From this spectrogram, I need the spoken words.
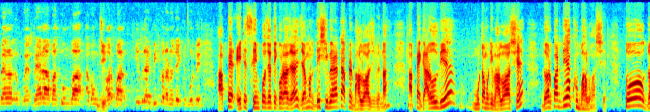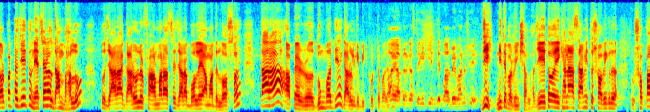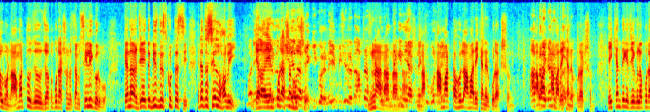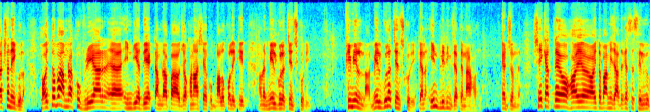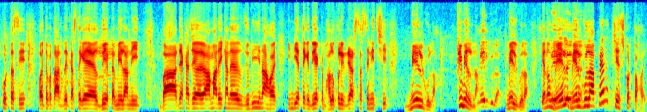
বেড়া বা দুম্বা এবং। ঘরপার এগুলার বিট করানো যায় একটু বলবেন? আপনার এইটা সেম প্রজাতি করা যায় যেমন দেশি বেড়াটা আপনার ভালো আসবে না। আপনি গারল দিয়ে মোটামুটি ভালো আসে দরপার দিয়ে খুব ভালো আসে। তো দরপারটা যেহেতু ন্যাচারাল দাম ভালো তো যারা গারলের ফার্মার আছে যারা বলে আমাদের লস হয় তারা আপনার দুম্বা দিয়ে গারলকে বিট করতে পারে। আপনার কাছ থেকে কিনতে পারবে মানুষে? জি নিতে পারবে ইনশাল্লাহ যে তো এখানে আছে আমি তো সব এগুলো সব পালবো না। আমার তো যত প্রোডাকশন হচ্ছে আমি সেলই করব। কেন যেহেতু বিজনেস করতেছি এটা তো সেল হবেই। মানে কেন এর প্রোডাকশন হচ্ছে? না না না আসেন না। আমারটা হলো আমার এখানের প্রোডাকশন আমার এখানের প্রোডাকশন এইখান থেকে যেগুলো প্রোডাকশন এইগুলা। হয়তোবা আমরা খুব রিয়ার ইন্ডিয়া দুই একটা আমরা যখন আসে খুব ভালো কোয়ালিটির আমরা মেলগুলো চেঞ্জ করি। ফিমেল না মেলগুলো চেঞ্জ করি কেন? ইনব্লিডিং যাতে না হয় এর জন্য। সেই ক্ষেত্রে হয় হয়তোবা আমি যাদের কাছে সেল করতেছি হয়তোবা তাদের কাছ থেকে দুই একটা মেল আনি বা দেখা যায় আমার এখানে যদি না হয় ইন্ডিয়া থেকে দুই একটা ভালো কোয়ালিটির আস্তে আস্তে নিচ্ছি। মেলগুলা ফিমেল না। মেলগুলা মেলগুলা কেন? মেল মেলগুলা আপনার চেঞ্জ করতে হয়।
